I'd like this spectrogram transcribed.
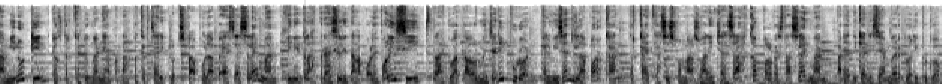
Aminuddin, dokter gadungan yang pernah bekerja di klub sepak bola PSS Sleman, ini telah berhasil ditangkap oleh polisi setelah dua tahun menjadi buron. Elvizan dilaporkan terkait kasus pemalsuan ijazah ke Polresta Sleman pada 3 Desember 2021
